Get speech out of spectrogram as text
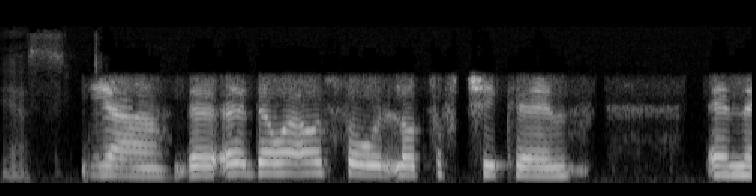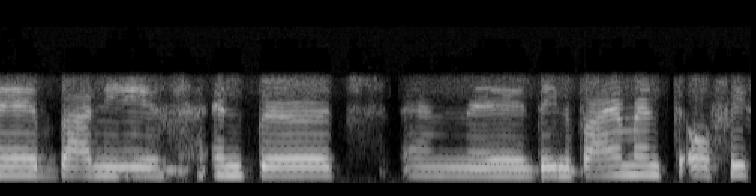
yes. Yeah, there, uh, there were also lots of chickens and uh, bunnies and birds, and uh, the environment office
